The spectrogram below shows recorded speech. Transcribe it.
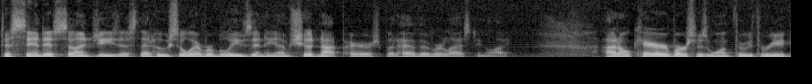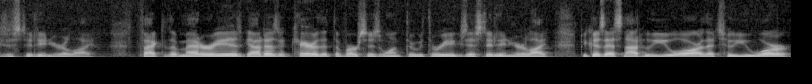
to send His Son Jesus that whosoever believes in Him should not perish but have everlasting life? I don't care verses 1 through 3 existed in your life. The Fact of the matter is, God doesn't care that the verses 1 through 3 existed in your life because that's not who you are, that's who you were.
